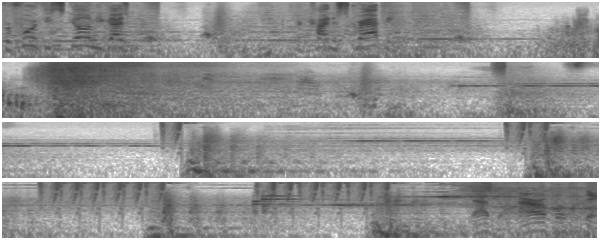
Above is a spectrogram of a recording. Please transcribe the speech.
For Forthy scum, you guys are kind of scrappy. That's a powerful stick.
